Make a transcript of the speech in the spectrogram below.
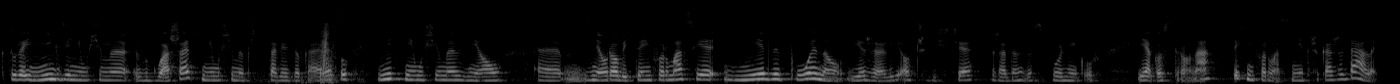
której nigdzie nie musimy zgłaszać, nie musimy przedstawiać do KRS-u, nic nie musimy z nią, z nią robić. Te informacje nie wypłyną, jeżeli oczywiście żaden ze wspólników jako strona tych informacji nie przekaże dalej.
